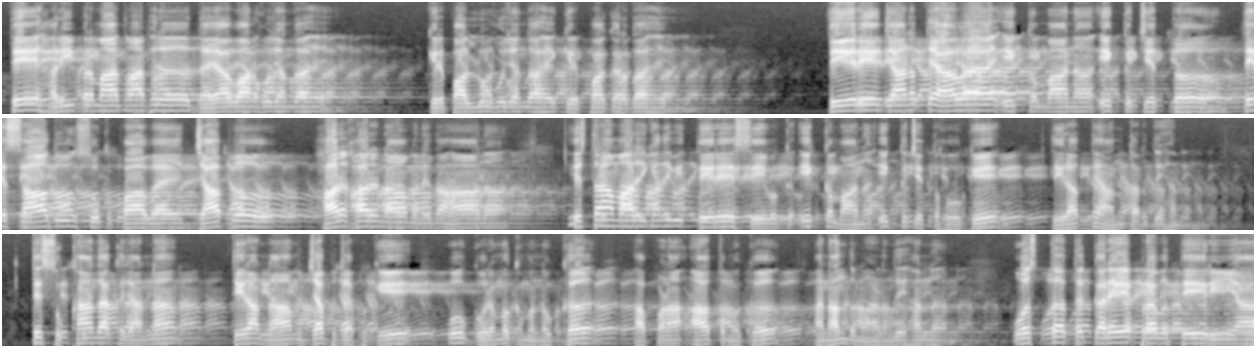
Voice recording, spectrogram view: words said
ਤੇ ਹਰੀ ਪਰਮਾਤਮਾ ਫਿਰ ਦਇਆਵਾਨ ਹੋ ਜਾਂਦਾ ਹੈ, ਕਿਰਪਾਲੂ ਹੋ ਜਾਂਦਾ ਹੈ, ਕਿਰਪਾ ਕਰਦਾ ਹੈ। ਤੇਰੇ ਜਨ ਧਿਆਵੈ ਇੱਕ ਮਨ ਇੱਕ ਚਿੱਤ ਤੇ ਸਾਧੂ ਸੁਖ ਪਾਵੈ ਜਪ। ਹਰ ਹਰ ਨਾਮ ਨਿਧਾਨ। ਇਸ ਤਰ੍ਹਾਂ ਮਹਾਰਾਜ ਕਹਿੰਦੇ ਵੀ ਤੇਰੇ ਸੇਵਕ ਇੱਕ ਮਨ ਇੱਕ ਚਿੱਤ ਹੋ ਕੇ ਤੇਰਾ ਧਿਆਨ ਧਰਦੇ ਹਨ। ਤੇ ਸੁੱਖਾਂ ਦਾ ਖਜ਼ਾਨਾ ਤੇਰਾ ਨਾਮ ਜਪ ਜਪ ਕੇ ਉਹ ਗੁਰਮੁਖ ਮਨੁੱਖ ਆਪਣਾ ਆਤਮਿਕ ਆਨੰਦ ਮਾਣਦੇ ਹਨ। ਉਸਤਤ ਕਰੇ ਪ੍ਰਭ ਤੇਰੀਆਂ।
